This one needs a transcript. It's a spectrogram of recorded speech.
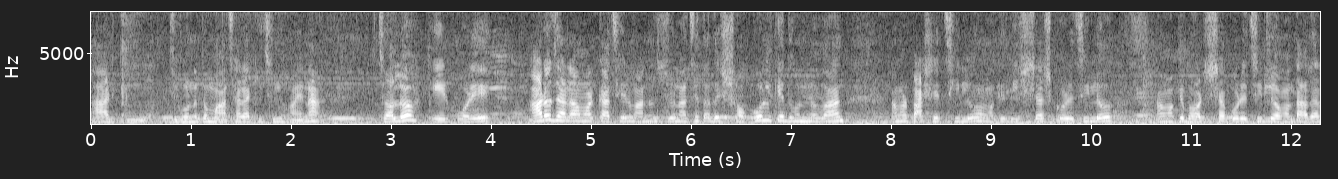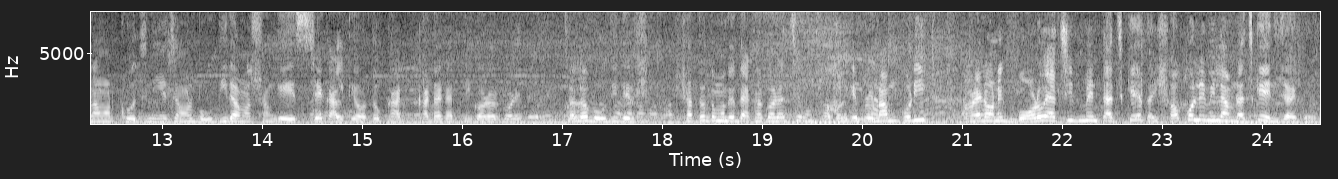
আর কি, জীবনে তো মা ছাড়া কিছুই হয় না। চলো, এরপরে আরও যারা আমার কাছের মানুষজন আছে, তাদের সকলকে ধন্যবাদ। আমার পাশে ছিল আমাকে বিশ্বাস করেছিল আমাকে ভরসা করেছিল আমার দাদারা আমার খোঁজ নিয়েছে আমার বৌদিরা আমার সঙ্গে এসছে কালকে অত কাট কাটাকাটনি করার পরে। চলো বৌদিদের সাথেও তোমাদের দেখা করাচ্ছে এবং সকলকে প্রণাম করি। আমার একটা অনেক বড় অ্যাচিভমেন্ট আজকে তাই সকলে মিলে আমরা আজকে এনজয় করব।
